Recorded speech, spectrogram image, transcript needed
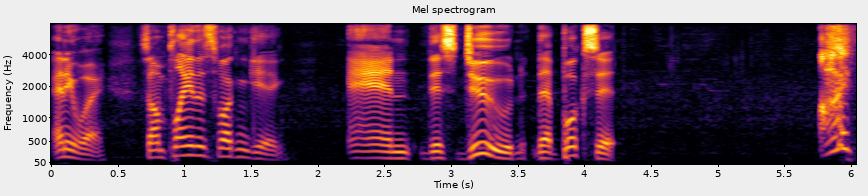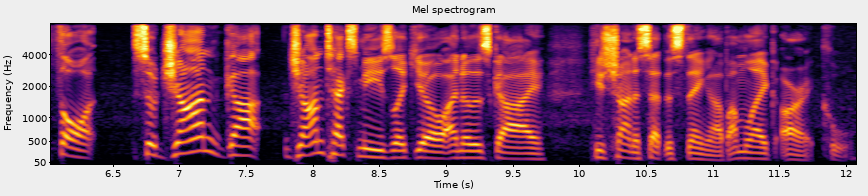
Anyway, so I'm playing this fucking gig, and this dude that books it, I thought. So John got John texts me. He's like, "Yo, I know this guy. He's trying to set this thing up." I'm like, "All right, cool."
